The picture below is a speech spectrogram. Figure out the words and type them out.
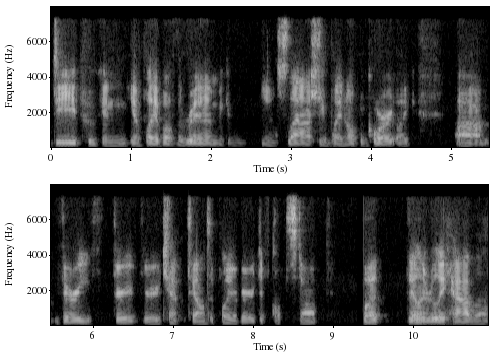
deep, who can, you know, play above the rim, he can, you know, slash, he can play an open court, like um, very, very, very talented player, very difficult to stop. But they only really have a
